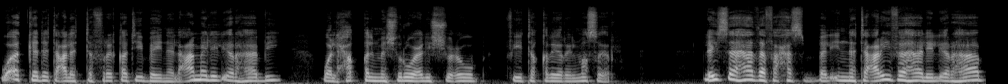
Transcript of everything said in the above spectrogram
وأكدت على التفرقة بين العمل الإرهابي والحق المشروع للشعوب في تقرير المصير. ليس هذا فحسب بل إن تعريفها للإرهاب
